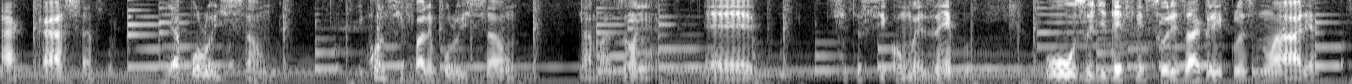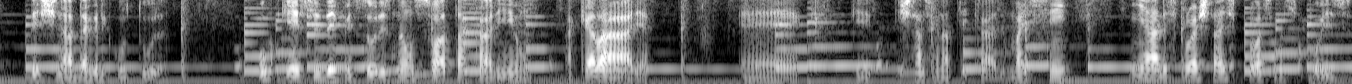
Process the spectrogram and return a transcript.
a caça e a poluição. E quando se fala em poluição na Amazônia, é, cita-se como exemplo o uso de defensores agrícolas numa área destinada à agricultura, porque esses defensores não só atacariam aquela área é, que está sendo aplicada, mas sim em áreas florestais próximas, pois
